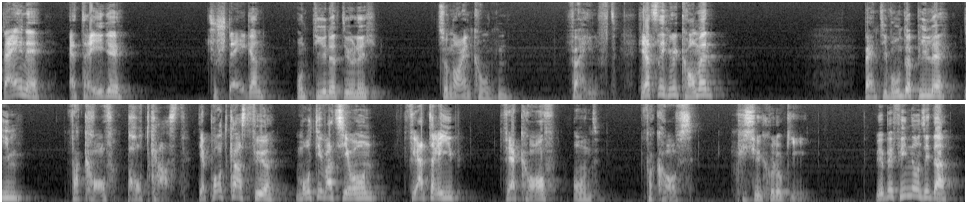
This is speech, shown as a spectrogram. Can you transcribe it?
deine Erträge zu steigern und dir natürlich zu neuen Kunden verhilft. Herzlich willkommen beim Die Wunderpille im Verkauf Podcast. Der Podcast für Motivation, Vertrieb, Verkauf und Verkaufspsychologie. Wir befinden uns in der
